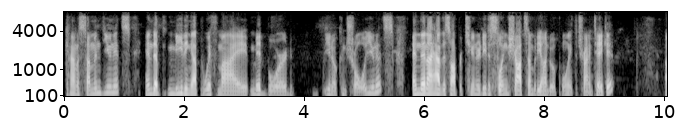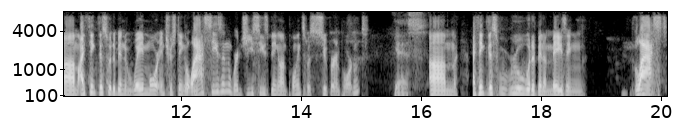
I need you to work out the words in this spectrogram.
kind of summoned units end up meeting up with my midboard you know control units and then i have this opportunity to slingshot somebody onto a point to try and take it um, i think this would have been way more interesting last season where gcs being on points was super important yes um, i think this rule would have been amazing last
